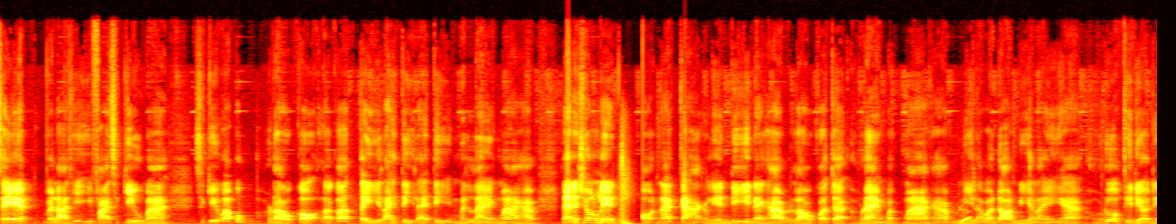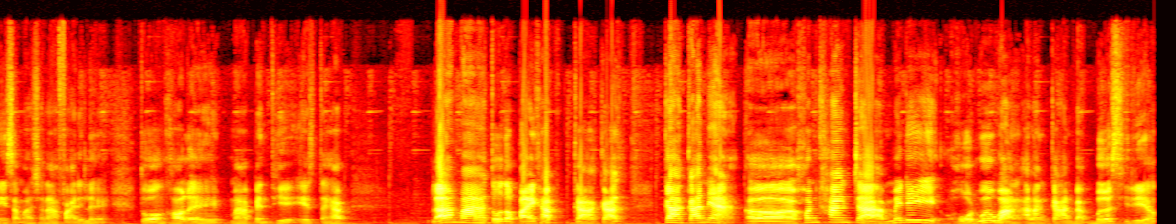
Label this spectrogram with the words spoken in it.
เซฟเวลาที่อีฝ่ายสกิลมาสกิลมาปุ๊บเราเกาะแล้วก็ตีไล่ตีไล่ตีมันแรงมากครับและในช่วงเลดออกหน้ากากเรียนดีนะครับเราก็จะแรงมากๆครับมีลาวาดอนมีอะไรอย่างเงี้ยรวบทีเดียวนี่สามารถชนะไฟได้เลย ตัวของเขาเลยมาเป็น TS นะครับแล้วมาตัวต่อไปครับกากัส กากัสเนี่ยเอ่อค่อนข้างจะไม่ได้โหดเวอร์วังอลังการแบบเบิร์สทีเดียว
